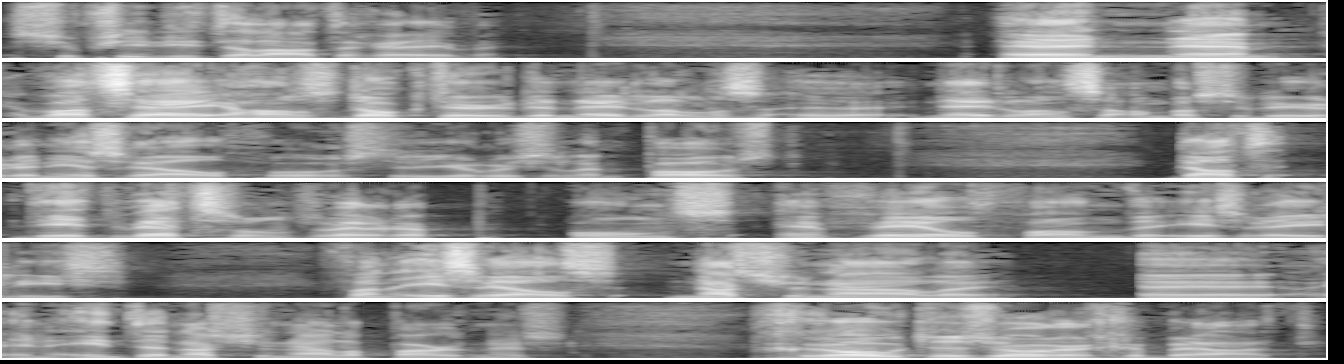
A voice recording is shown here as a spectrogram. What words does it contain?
subsidie te laten geven. En wat zei Hans Dokter, de Nederlandse, Nederlandse ambassadeur in Israël, volgens de Jerusalem Post, dat dit wetsontwerp ons en veel van de Israëli's, van Israëls nationale en internationale partners, grote zorgen baart.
